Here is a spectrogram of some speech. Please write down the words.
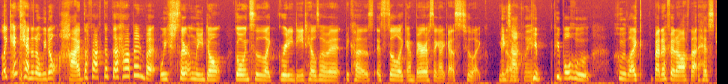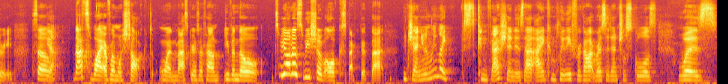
like in Canada, we don't hide the fact that that happened, but we certainly don't go into like gritty details of it because it's still like embarrassing, I guess, to like you know, Exactly. people who who like benefit off that history. So Yeah. that's why everyone was shocked when mass graves were found, even though to be honest, we should have all expected that. Genuinely, like confession is that I completely forgot residential schools was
